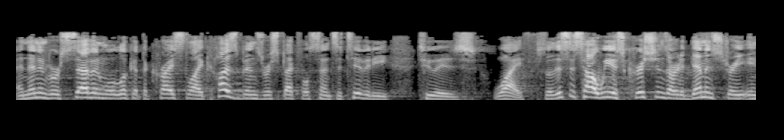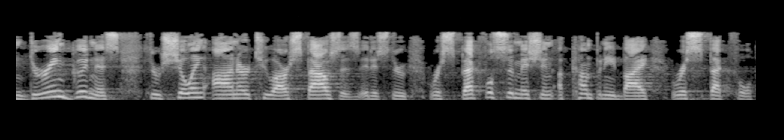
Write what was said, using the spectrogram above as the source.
And then in verse 7, we'll look at the Christ like husband's respectful sensitivity to his wife. So, this is how we as Christians are to demonstrate enduring goodness through showing honor to our spouses. It is through respectful submission accompanied by respectful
